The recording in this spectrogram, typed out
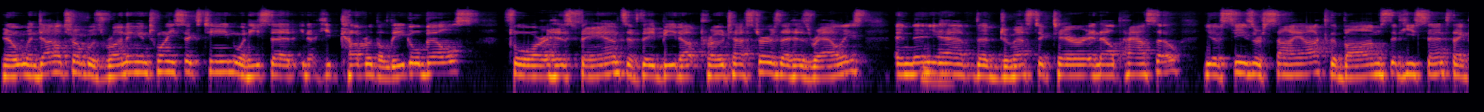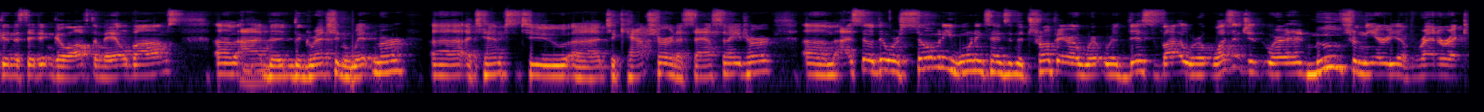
You know, when Donald Trump was running in 2016, when he said, you know, he'd cover the legal bills for his fans if they beat up protesters at his rallies and then you have the domestic terror in El Paso. You have Cesar Sayoc, the bombs that he sent. Thank goodness they didn't go off the mail bombs. Um, uh, the, the Gretchen Whitmer uh, attempt to uh, to capture and assassinate her. Um, so there were so many warning signs in the Trump era where, where this where it wasn't just where it had moved from the area of rhetoric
